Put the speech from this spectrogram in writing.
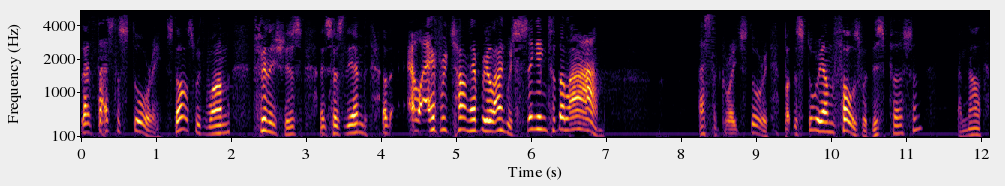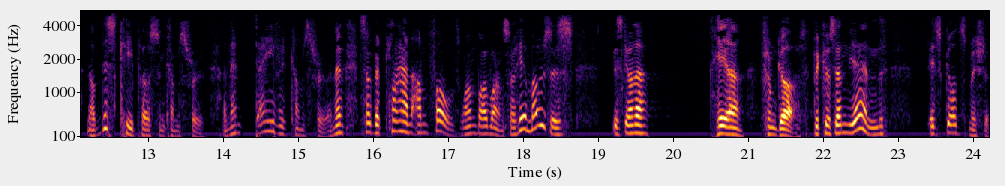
that's, the story. Starts with one, finishes, and it says the end of every tongue, every language, singing to the Lamb. That's the great story. But the story unfolds with this person, and now, now this key person comes through, and then David comes through, and then so the plan unfolds one by one. So here Moses is going to hear from God, because in the end, it's God's mission.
